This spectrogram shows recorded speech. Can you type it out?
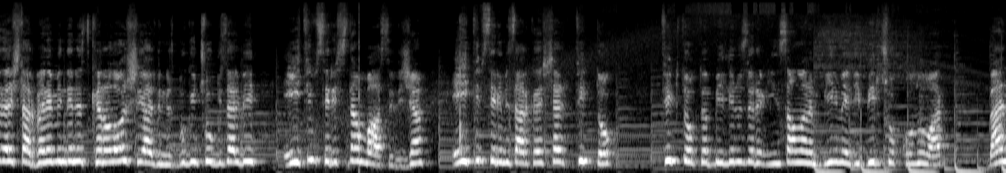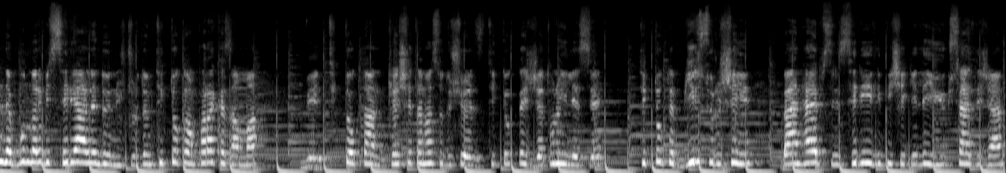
arkadaşlar ben Emin Deniz kanala hoş geldiniz. Bugün çok güzel bir eğitim serisinden bahsedeceğim. Eğitim serimiz arkadaşlar TikTok. TikTok'ta bildiğiniz üzere insanların bilmediği birçok konu var. Ben de bunları bir seri haline dönüştürdüm. TikTok'tan para kazanma ve TikTok'tan keşfete nasıl düşürürüz, TikTok'ta jeton hilesi, TikTok'ta bir sürü şeyi ben hepsini serili bir şekilde yükselteceğim.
